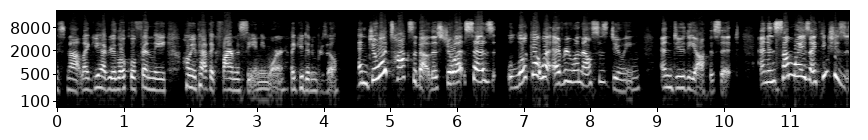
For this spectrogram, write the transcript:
It's not like you have your local friendly homeopathic pharmacy anymore, like you did in Brazil. And Joette talks about this. Joette says, look at what everyone else is doing and do the opposite. And in some ways, I think she's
